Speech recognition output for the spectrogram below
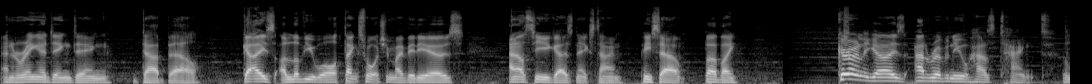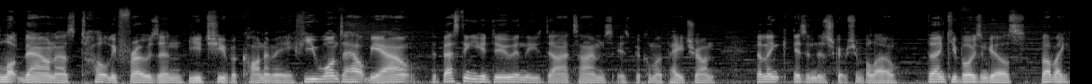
and a ring-a-ding-ding dad bell. Guys, I love you all. Thanks for watching my videos, and I'll see you guys next time. Peace out. Bye-bye. Currently, guys, ad revenue has tanked. The lockdown has totally frozen the YouTube economy. If you want to help me out, the best thing you can do in these dire times is become a patron. The link is in the description below. Thank you, boys and girls. Bye-bye.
